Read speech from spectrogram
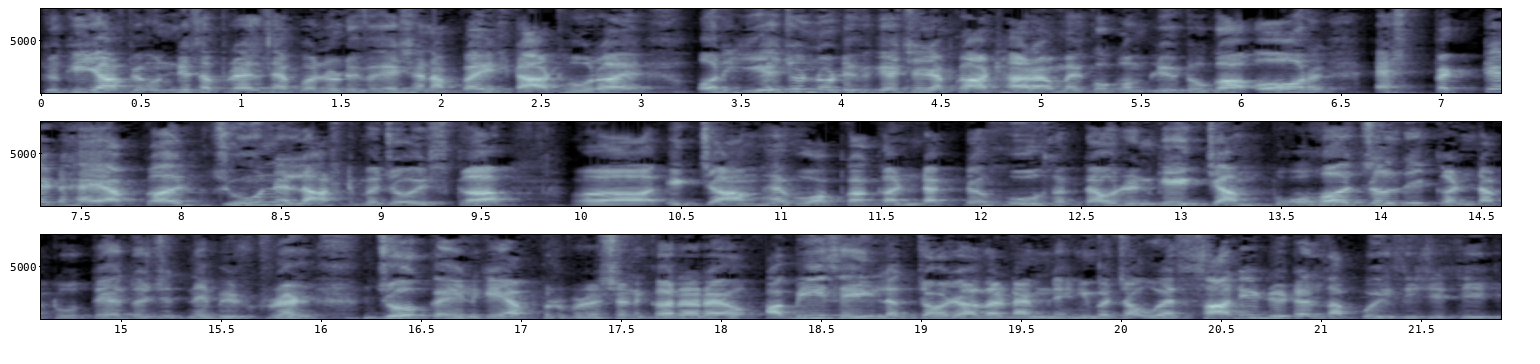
क्योंकि यहाँ पे उन्नीस अप्रैल से आपका नोटिफिकेशन आपका स्टार्ट हो रहा है, और ये जो नोटिफिकेशन आपका 18 मई को कंप्लीट होगा और एक्सपेक्टेड है आपका जून लास्ट में जो इसका एग्ज़ाम है, वो आपका कंडक्ट हो सकता है और इनके एग्ज़ाम बहुत जल्दी कंडक्ट होते हैं। तो जितने भी स्टूडेंट जो कहीं ना कहीं आप प्रिपरेशन कर रहे हो, अभी से ही लग जाओ, ज़्यादा टाइम नहीं बचा हुआ है। सारी डिटेल्स आपको इसी चीज़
